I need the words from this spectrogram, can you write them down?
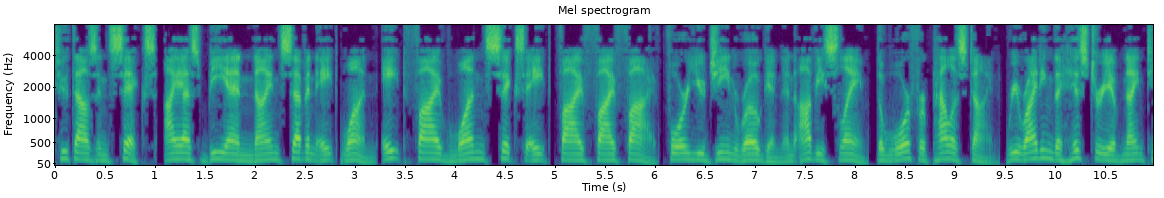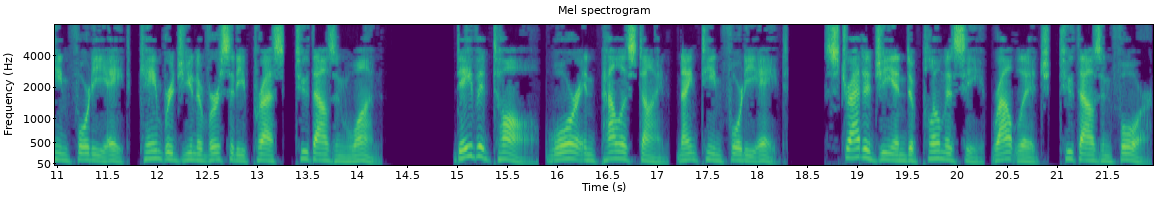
2006, ISBN 978-1-85168-555-4 Eugene Rogan and Avi Shlaim, The War for Palestine, Rewriting the History of 1948, Cambridge University Press, 2001. David Tal, War in Palestine, 1948. Strategy and Diplomacy, Routledge, 2004.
